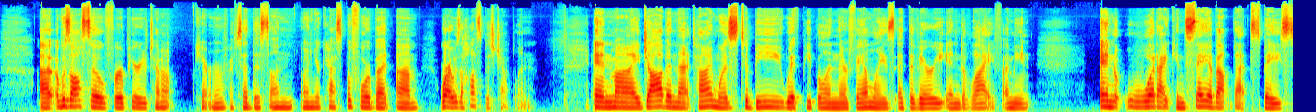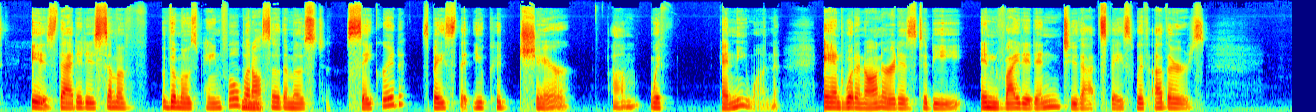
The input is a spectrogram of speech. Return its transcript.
uh, I was also for a period of time. I can't remember if I've said this on on your cast before, but um, where I was a hospice chaplain, and my job in that time was to be with people and their families at the very end of life. I mean, and what I can say about that space is that it is some of the most painful, but also the most sacred space that you could share um, with anyone. And what an honor it is to be invited into that space with others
